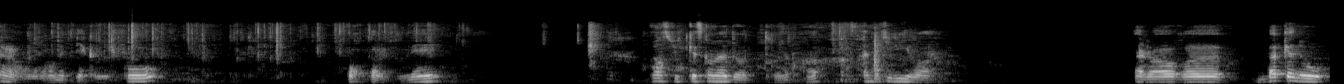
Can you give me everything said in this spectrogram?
Alors, on va le remettre bien comme il faut. Pour pas l'abîmer. Ensuite, qu'est-ce qu'on a d'autre? Ah, Un petit livre. Alors, euh, Bacano.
